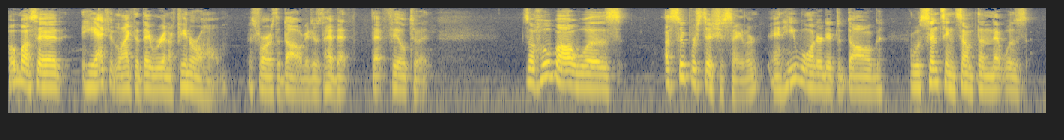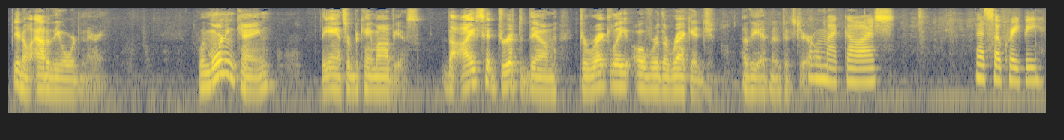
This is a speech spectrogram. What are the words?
Hobaugh said he acted like that they were in a funeral home as far as the dog. It just had that, that feel to it. So Hobaugh was a superstitious sailor, and he wondered if the dog was sensing something that was, you know, out of the ordinary. When morning came, the answer became obvious. The ice had drifted them directly over the wreckage of the Edmund Fitzgerald. Oh my gosh, that's so creepy.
